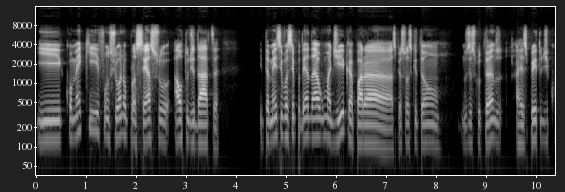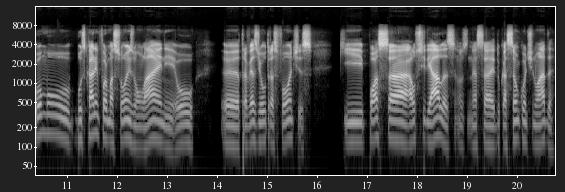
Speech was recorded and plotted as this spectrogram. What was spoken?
e como é que funciona o processo autodidata. E também se você puder dar alguma dica para as pessoas que estão nos escutando a respeito de como buscar informações online ou uh, através de outras fontes que possa auxiliá-las nessa educação continuada?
